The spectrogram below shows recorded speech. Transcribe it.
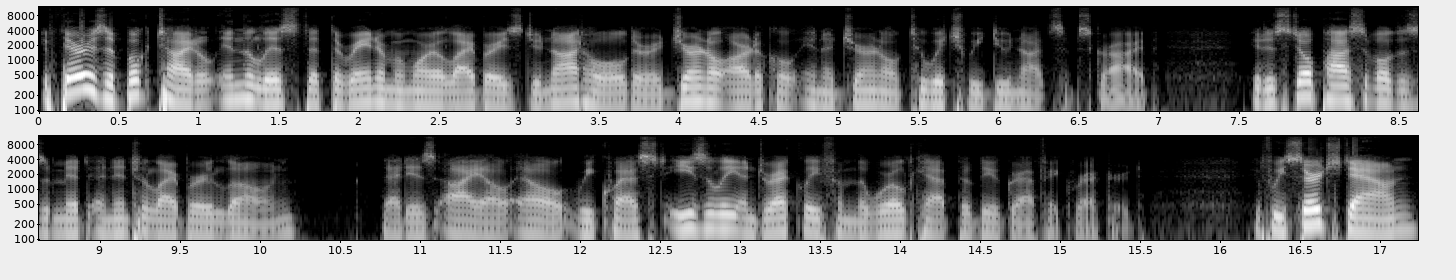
If there is a book title in the list that the Raynor Memorial Libraries do not hold, or a journal article in a journal to which we do not subscribe, it is still possible to submit an interlibrary loan, that is ILL, request easily and directly from the WorldCat bibliographic record. If we search down,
